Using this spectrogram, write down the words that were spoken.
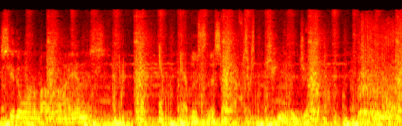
See the one about lions? Can't, can't lose to this head after. Give me the job.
